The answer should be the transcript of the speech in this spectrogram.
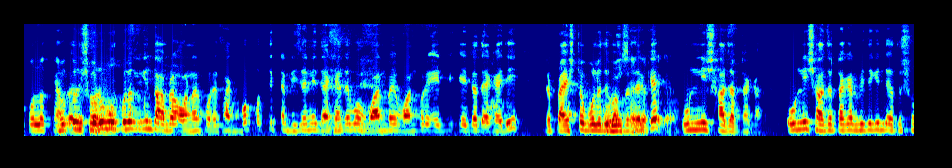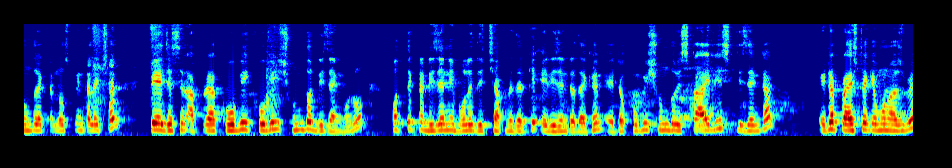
উপলক্ষে আমরা নতুন শোরুম। উপলক্ষে কিন্তু আমরা অনার করে থাকব। প্রত্যেকটা ডিজাইনই দেখাই দেবো ওয়ান বাই ওয়ান করে এটা দেখাই দিই। এটা প্রাইসটাও বলে দেবো আপনাদেরকে। উনিশ হাজার টাকা। উনিশ হাজার টাকার ভিতরে কিন্তু এত সুন্দর একটা নোসপিন কালেকশন পেয়ে যাচ্ছেন আপনারা। খুবই খুবই সুন্দর ডিজাইনগুলো। প্রত্যেকটা ডিজাইনই বলে দিচ্ছে আপনাদেরকে। এই ডিজাইনটা দেখেন, এটা খুবই সুন্দর স্টাইলিশ ডিজাইনটা। এটা প্রাইসটা কেমন আসবে?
